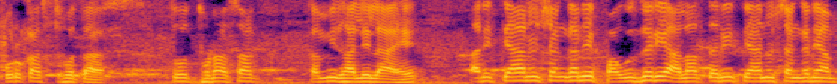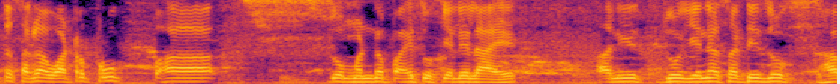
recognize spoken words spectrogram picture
फोरकास्ट होता तो थोडासा कमी झालेला आहे. आणि त्या अनुषंगाने पाऊस जरी आला तरी त्या अनुषंगाने आमचा सगळा वॉटरप्रूफ हा जो मंडप आहे तो केलेला आहे. आणि जो येण्यासाठी जो हा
